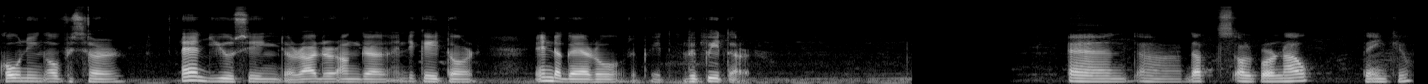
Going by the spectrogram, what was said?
conning officer and using the rudder angle indicator and the gyro repeat, repeater. And uh, that's all for now. Thank you.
